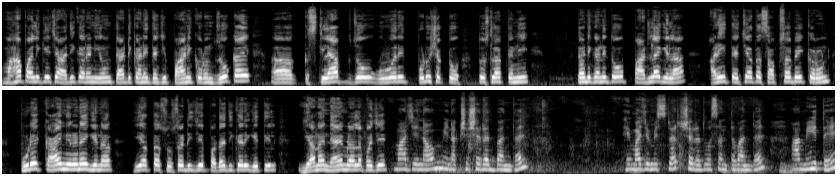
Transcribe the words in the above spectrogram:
महापालिकेच्या अधिकाऱ्यांनी येऊन त्या ठिकाणी त्याची पाहणी करून जो काय स्लॅब जो उर्वरित पडू शकतो तो स्लॅब त्यांनी त्या ठिकाणी तो पाडला गेला आणि त्याची आता साफसफाई करून पुढे काय निर्णय घेणार हे आता सोसायटीचे पदाधिकारी घेतील यांना न्याय मिळाला पाहिजे. माझे नाव मीनाक्षी शरद बांदल. हे माझे मिस्टर शरद वसंत बांदल. आम्ही इथे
